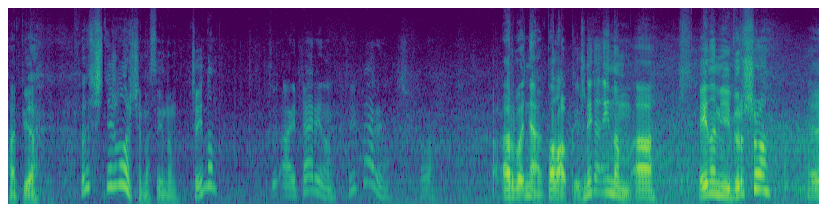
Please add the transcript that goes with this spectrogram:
apie... Bet aš nežinau, ar čia mes einam. Čia einam? Ai, perinam. Tai perinam. Pala. Arba ne, palauk. Žinai, einam, a, einam į viršų, e,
